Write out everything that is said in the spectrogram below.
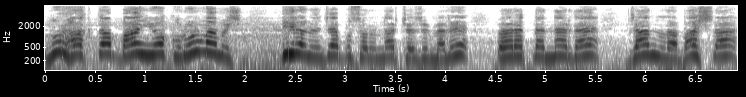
Nurhak'ta banyo kurulmamış. Bir an önce bu sorunlar çözülmeli. Öğretmenler de canla başla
